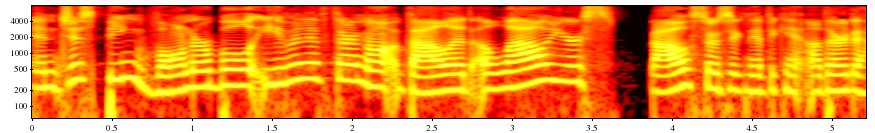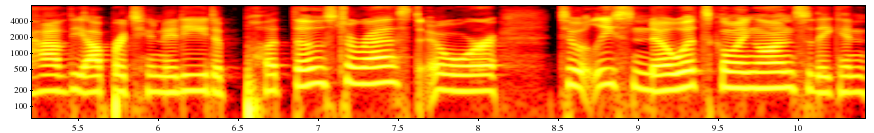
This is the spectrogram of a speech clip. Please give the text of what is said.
and just being vulnerable, even if they're not valid, allow your spouse or significant other to have the opportunity to put those to rest or to at least know what's going on so they can,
